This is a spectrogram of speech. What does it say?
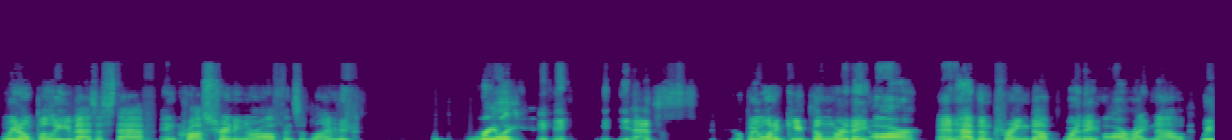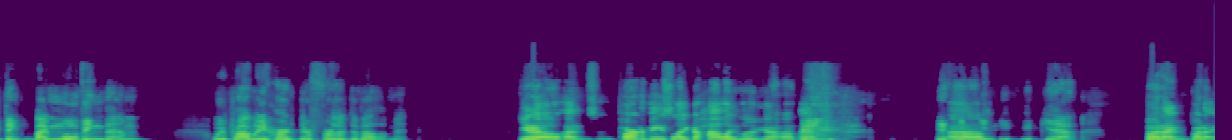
We don't believe as a staff in cross training our offensive linemen. really, yes. We want to keep them where they are and have them trained up where they are right now. We think by moving them, we probably hurt their further development. you know, uh, part of me is like a hallelujah on that. Um, yeah. But I, but I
